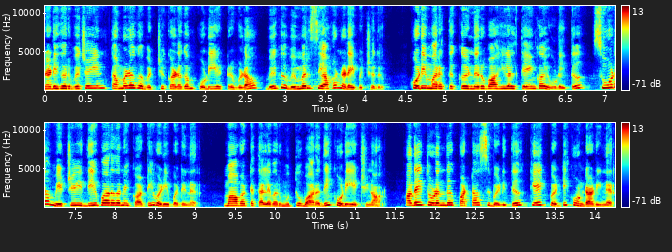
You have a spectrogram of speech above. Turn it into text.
நடிகர் விஜயின் தமிழக வெற்றிக் கழகம் கொடியேற்ற விழா வெகு விமரிசையாக நடைபெற்றது. கொடிமரத்துக்கு நிர்வாகிகள் தேங்காய் உடைத்து சூடம் ஏற்றி தீபாரதனை காட்டி வழிபட்டனர். மாவட்ட தலைவர் முத்துபாரதி கொடியேற்றினார். அதைத் தொடர்ந்து பட்டாசு வெடித்து கேக் வெட்டி கொண்டாடினர்.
